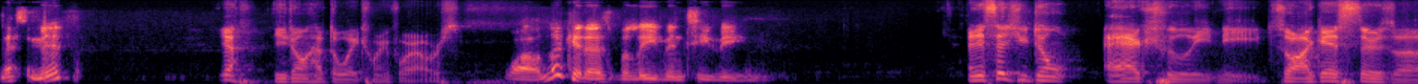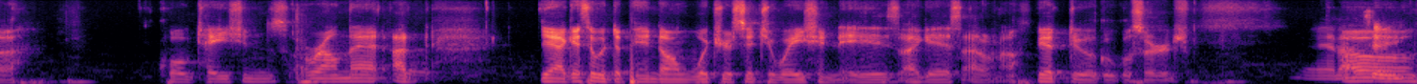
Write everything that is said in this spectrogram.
that's a myth. Yeah, you don't have to wait 24 hours. Wow, look at us believing TV. And it says you don't actually need. So I guess there's a uh, quotations around that. I, yeah, I guess it would depend on what your situation is. I guess I don't know. You have to do a Google search. And I'll uh, tell you, uh,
